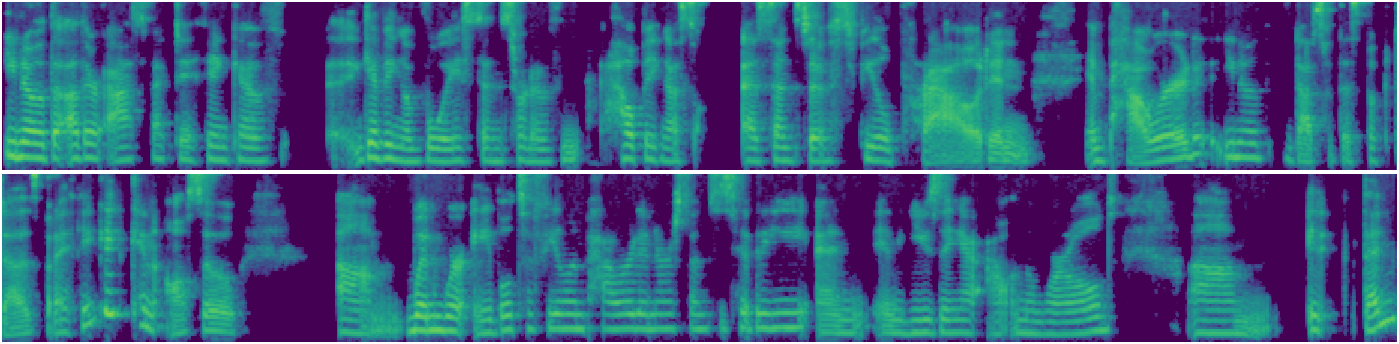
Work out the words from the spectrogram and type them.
you know the other aspect i think of uh, giving a voice and sort of helping us as sensitives feel proud and empowered you know that's what this book does but i think it can also um, when we're able to feel empowered in our sensitivity and and using it out in the world um, it then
